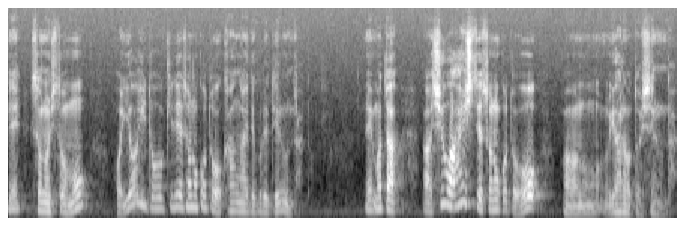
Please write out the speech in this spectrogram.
でその人も良い動機でそのことを考えてくれているんだと。でまた主を愛してそのことをあのやろうとしてるんだ。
